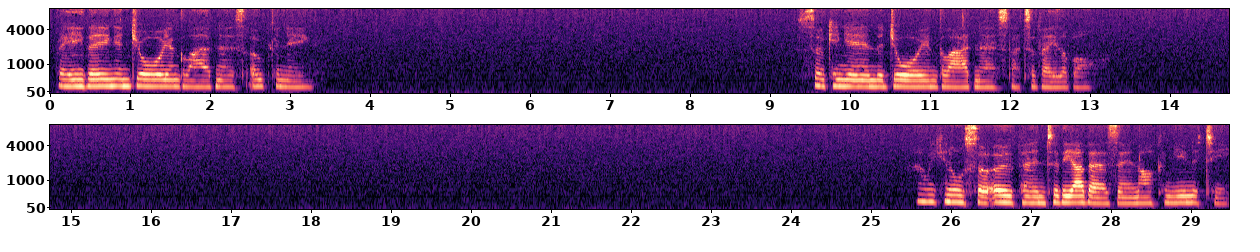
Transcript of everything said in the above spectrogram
Bathing in joy and gladness, opening. soaking in the joy and gladness that's available. And we can also open to the others in our community,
